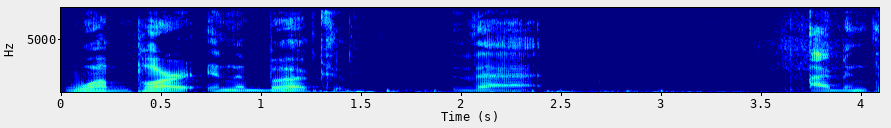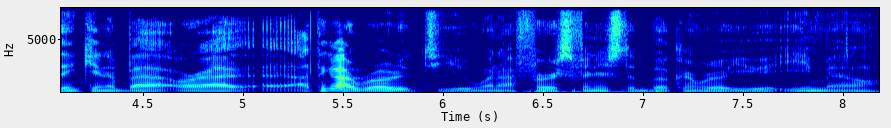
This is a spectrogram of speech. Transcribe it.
one part in the book that I've been thinking about or I I think I wrote it to you when I first finished the book and wrote you an email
